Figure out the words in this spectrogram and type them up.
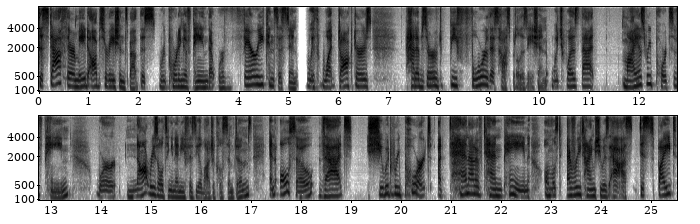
the staff there made observations about this reporting of pain that were very consistent with what doctors had observed before this hospitalization, which was that Maya's reports of pain were not resulting in any physiological symptoms, and also that she would report a 10 out of 10 pain almost every time she was asked, despite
